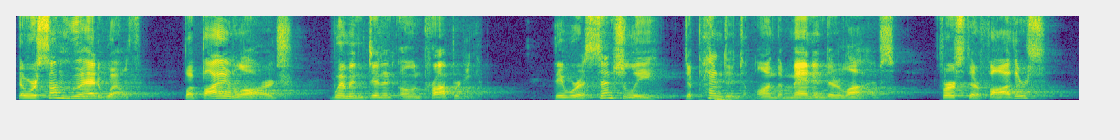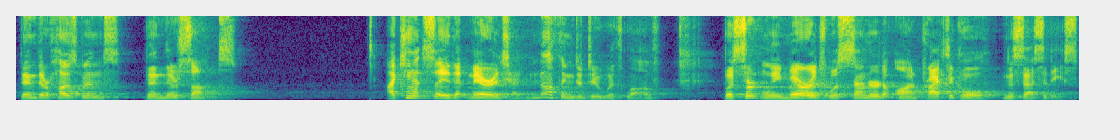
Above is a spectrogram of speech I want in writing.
There were some who had wealth, but by and large, women didn't own property. They were essentially dependent on the men in their lives first their fathers, then their husbands, then their sons. I can't say that marriage had nothing to do with love, but certainly marriage was centered on practical necessities.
